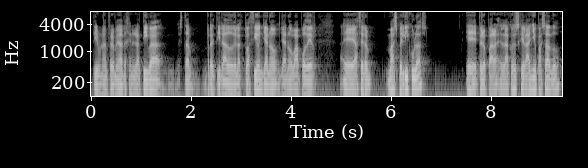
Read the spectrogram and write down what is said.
tiene una enfermedad degenerativa, está retirado de la actuación, ya no, ya no va a poder eh, hacer más películas. Eh, pero la cosa es que el año pasado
